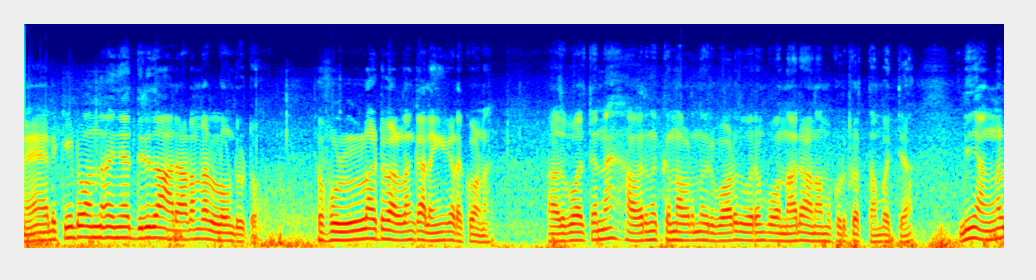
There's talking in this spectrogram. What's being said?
മേലേക്കിട്ട് വന്നു കഴിഞ്ഞാൽ ഇതിൽ ധാരാളം വെള്ളമുണ്ട് കേട്ടോ. പക്ഷെ ഫുള്ളായിട്ട് വെള്ളം കലങ്ങി കിടക്കുവാണ്. അതുപോലെ തന്നെ അവർ നിൽക്കുന്ന അവിടെ നിന്ന് ഒരുപാട് ദൂരം പോന്നാലാണ് നമുക്ക് ഇവിടെ എത്താൻ പറ്റുക. ഇനി ഞങ്ങൾ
